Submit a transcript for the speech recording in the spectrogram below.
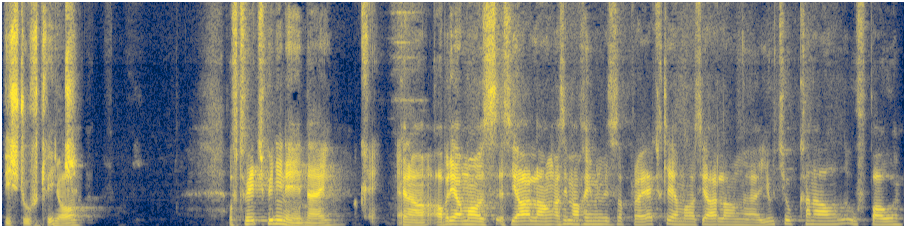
Bist du auf Twitch? Ja. Auf Twitch bin ich nicht, nein. Okay. Ja. Genau. Aber ich habe mal ein, ein, Jahr lang, also ich mache immer wieder so Projekte, ich habe mal ein Jahr lang einen YouTube-Kanal aufgebaut.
